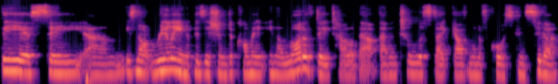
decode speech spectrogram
the ESC um, is not really in a position to comment in a lot of detail about that until the state government, of course, consider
